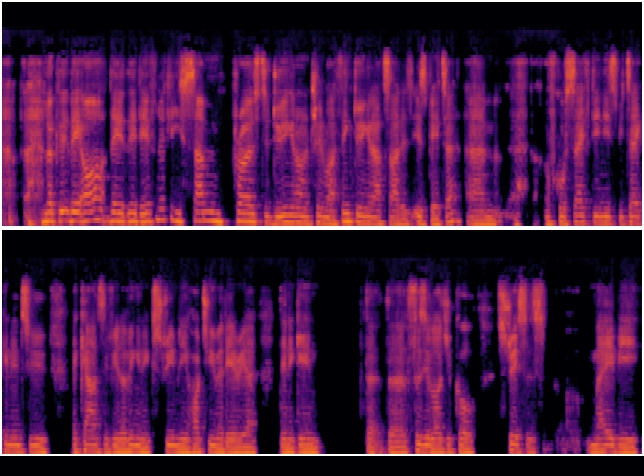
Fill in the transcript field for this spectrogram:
Look, there are there, there are definitely some pros to doing it on a treadmill. I think doing it outside is, is better. Um, of course, safety needs to be taken into account. If you're living in an extremely hot, humid area, then again, the the physiological stresses maybe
